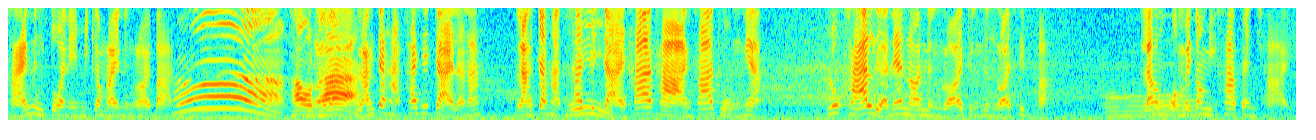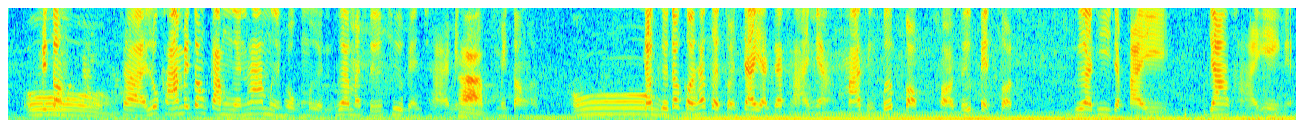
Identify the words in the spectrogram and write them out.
ขายหนึ่งตัวนี่มีกำไร 100 บาท อ่าเข้าท่า หลังจากหักค่าใช้จ่ายแล้วนะ หลังจากหักค่าเฮ้ยใช้จ่ายค่าทานค่าถุงเนี่ย ลูกค้าเหลือแน่นอน 100ถึง110 บาท โอ้แล้วของผมไม่ต้องมีค่าแฟรนไชส์โอ้ไม่ต้อง ใช่ลูกค้าไม่ต้องกำเงิน 5 0 0 0 0 6 0 0 0เพื่อมาซื้อชื่อแฟรนไชส์ไม่ครัต้องบ ไม่ต้องครับ โอ้ก็คือต้องก่อนถ้าเกิดสนใจอยากจะขายเนี่ยมาถึงปุ๊บบอกขอซื้อเป็ดสด เพื่อที่จะไปย่างขายเองเนี่ย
